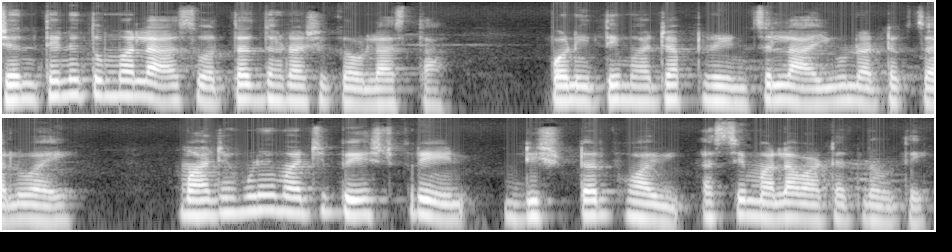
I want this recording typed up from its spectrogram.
जनतेने तुम्हाला स्वतःच धडा शिकवला असता. पण इथे माझ्या फ्रेंडचं लाईव्ह नाटक चालू आहे. माझ्यामुळे माझी बेस्ट फ्रेंड डिस्टर्ब व्हावी असे मला वाटत नव्हते.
